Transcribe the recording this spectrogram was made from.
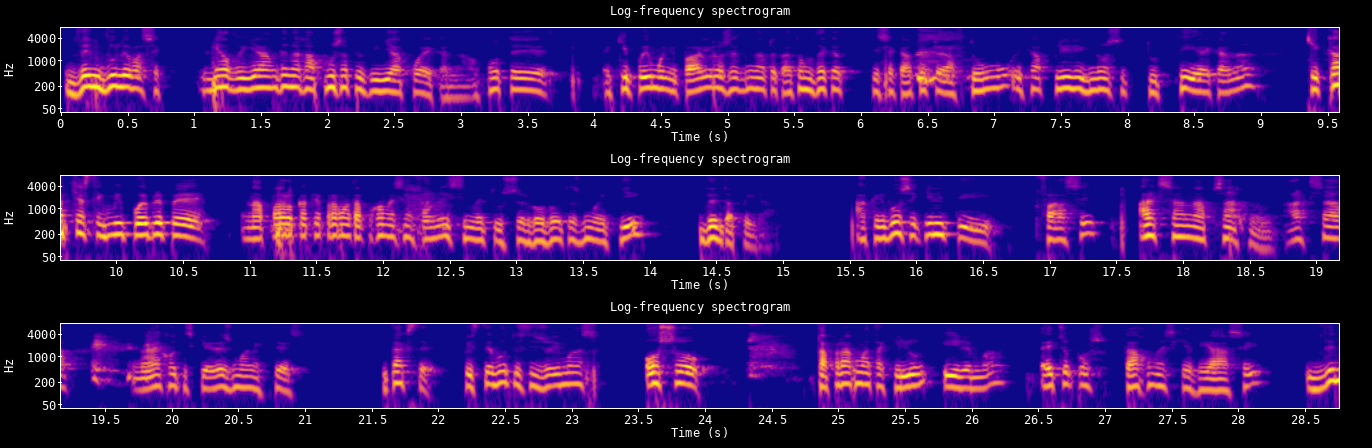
δεν δούλευα σε μια δουλειά αν δεν αγαπούσα τη δουλειά που έκανα. Οπότε εκεί που ήμουν υπάλληλος, έδινα το 110% του εαυτού μου, είχα πλήρη γνώση του τι έκανα και κάποια στιγμή που έπρεπε να πάρω κάποια πράγματα που είχαμε συμφωνήσει με τους εργοδότες μου εκεί, δεν τα πήρα. Ακριβώς εκείνη τη φάση άρχισα να ψάχνω. Άρχισα να έχω τις κεραίες μου ανοιχτές. Κοιτάξτε, πιστεύω ότι στη ζωή μας όσο τα πράγματα κυλούν ήρεμα, έτσι όπως τα έχουμε σχεδιάσει, δεν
